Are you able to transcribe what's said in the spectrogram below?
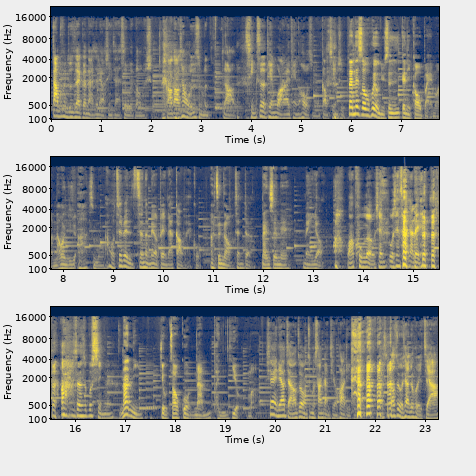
大部分都是在跟男生聊性三色，我也不知道为什么，搞得好像我是什么叫情色天王还是天后什么，搞不清楚。但那时候会有女生跟你告白吗？然后你就觉得啊什么？啊，我这辈子真的没有被人家告白过啊！真的哦，真的。男生呢？没有啊！我要哭了，我先我先擦下泪 啊！真的是不行哎。那你？有交过男朋友吗？现在一定要讲到这种这么伤感情的话题，告诉我现在就回家。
